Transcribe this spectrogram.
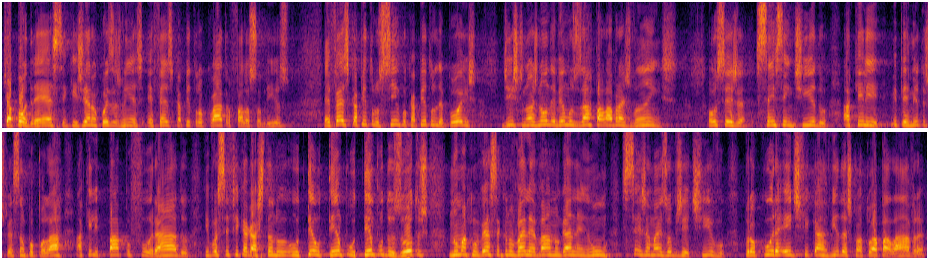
que apodrecem, que geram coisas ruins. Efésios capítulo 4 fala sobre isso. Efésios capítulo 5, capítulo depois, diz que nós não devemos usar palavras vãs, ou seja, sem sentido, aquele, me permito a expressão popular, aquele papo furado, e você fica gastando o teu tempo, o tempo dos outros, numa conversa que não vai levar a lugar nenhum. Seja mais objetivo, procura edificar vidas com a tua palavra.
